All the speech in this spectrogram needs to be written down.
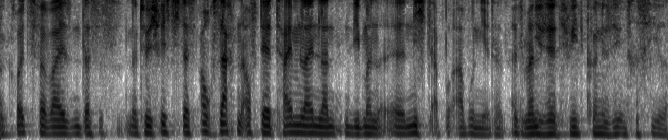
äh, Kreuzverweisen. Das ist natürlich richtig, dass auch Sachen auf der Timeline landen, die man äh, nicht ab abonniert hat. also man, Dieser Tweet könnte Sie interessieren.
